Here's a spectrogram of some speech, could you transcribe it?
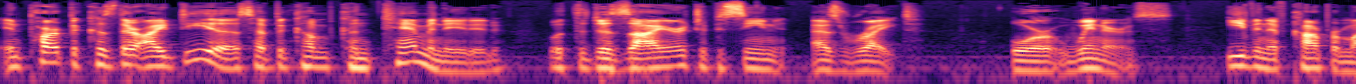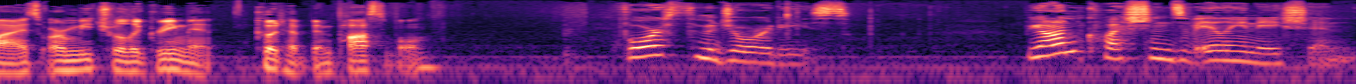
in part because their ideas have become contaminated with the desire to be seen as right, or winners, even if compromise or mutual agreement could have been possible. Fourth, majorities. Beyond questions of alienation,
